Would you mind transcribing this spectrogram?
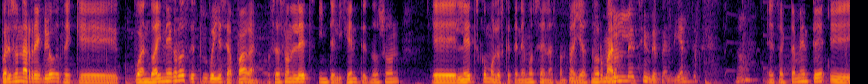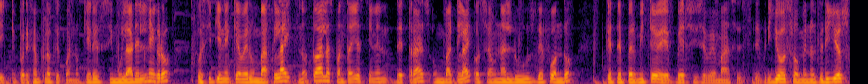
Pero es un arreglo de que cuando hay negros, estos güeyes se apagan. O sea, son LEDs inteligentes, no son eh, LEDs como los que tenemos en las pantallas normales. Son LEDs independientes. Exactamente, eh, que por ejemplo que cuando quieres simular el negro, pues sí tiene que haber un backlight, ¿no? Todas las pantallas tienen detrás un backlight, o sea, una luz de fondo que te permite eh, ver si se ve más este, brilloso o menos brilloso.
